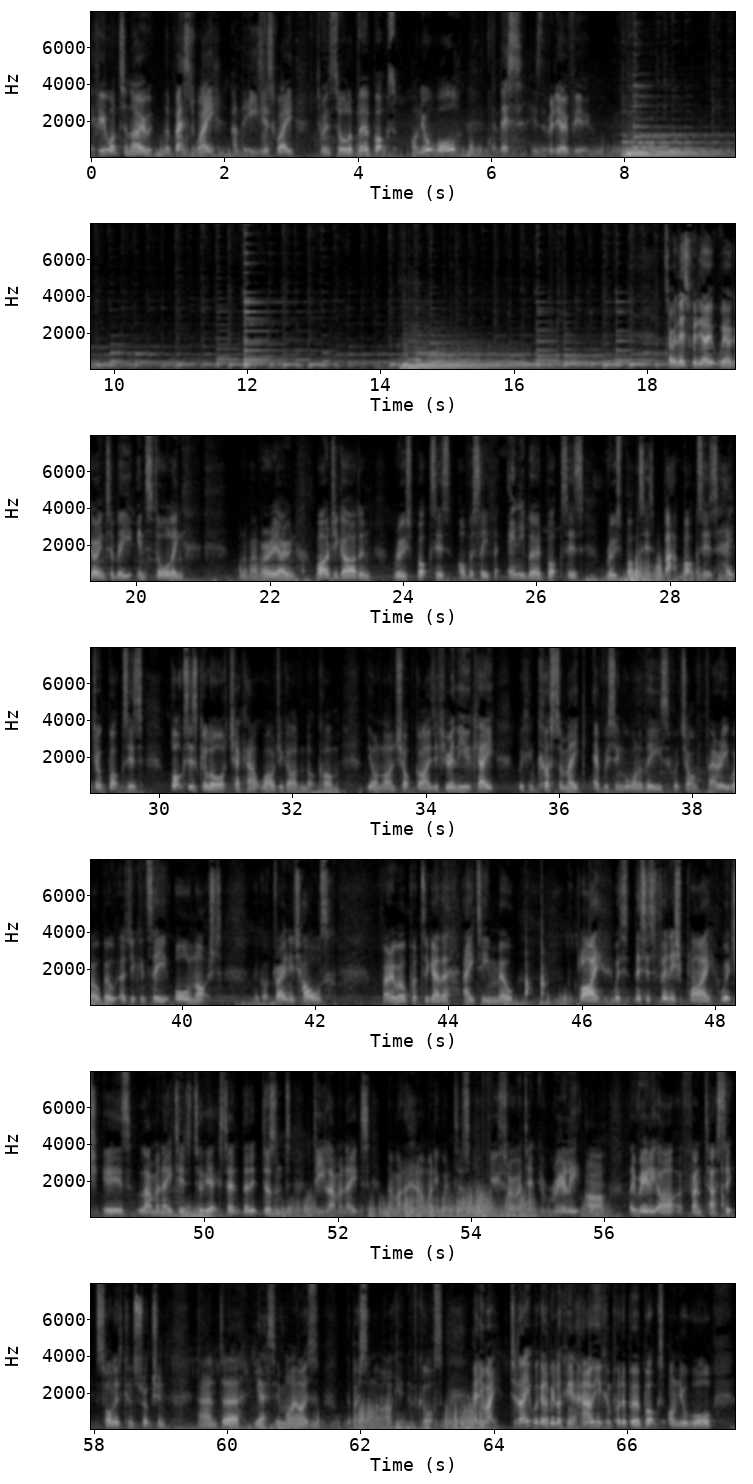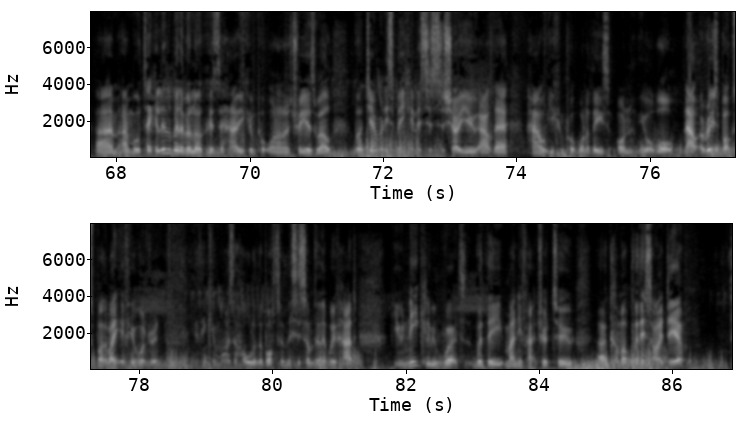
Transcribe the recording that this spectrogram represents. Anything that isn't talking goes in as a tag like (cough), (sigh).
If you want to know the best way and the easiest way to install a bird box on your wall, then this is the video for you. So in this video, we are going to be installing one of our very own Wild Your Garden roost boxes. Obviously for any bird boxes roost boxes bat boxes hedgehog boxes boxes galore check out wildyourgarden.com the online shop. Guys if you're in the uk we can custom make every single one of these which are very well built as you can see all notched. They've got drainage holes very well put together 18 mil ply this is finished ply which is laminated to the extent that it doesn't delaminate no matter how many winters you throw at it. It really are they really are a fantastic solid construction and uh, yes in my eyes the best on the market of course. Anyway today we're going to be looking at how you can put a bird box on your wall. Um, and we'll take a little bit of a look as to how you can put one on a tree as well. But generally speaking this is to show you out there how you can put one of these on your wall. Now a roost box by the way if you're wondering you're thinking why is a hole at the bottom? This is something that we've had uniquely we've worked with the manufacturer to uh, come up with this idea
